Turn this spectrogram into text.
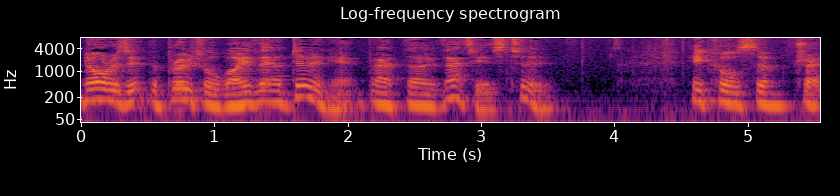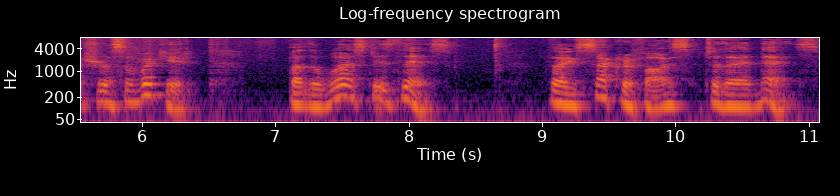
nor is it the brutal way they are doing it, bad though that is too. He calls them treacherous and wicked, but the worst is this they sacrifice to their nets.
